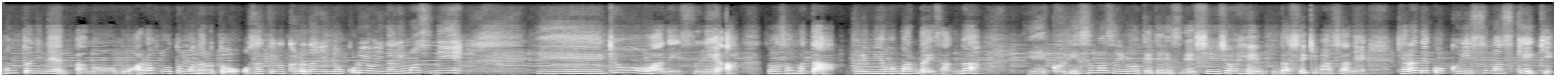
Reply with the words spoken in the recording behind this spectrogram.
本当にねあのもうアラフォーともなるとお酒が体に残るようになりますね。えー、今日はですねあそうそうまたプレミアムバンダイさんがえー、クリスマスに向けてですね新商品出してきましたね。キャラデコクリスマスケーキ。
